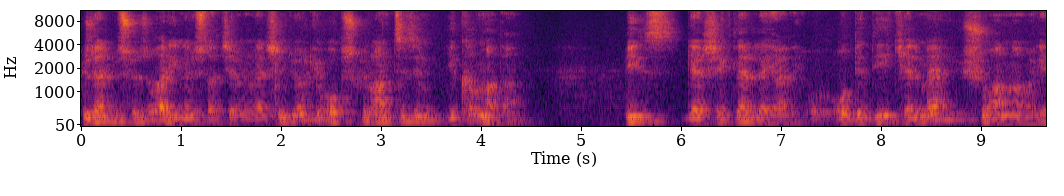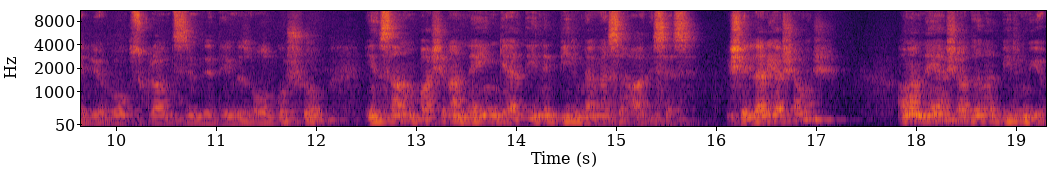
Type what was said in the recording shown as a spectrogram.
Güzel bir sözü var yine Üstad Cemil Meriç'in diyor ki obskürantizm yıkılmadan biz gerçeklerle yani o, o dediği kelime şu anlama geliyor. Obskurantizm dediğimiz olgu şu. insanın başına neyin geldiğini bilmemesi hadisesi. Bir şeyler yaşamış ama ne yaşadığını bilmiyor.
